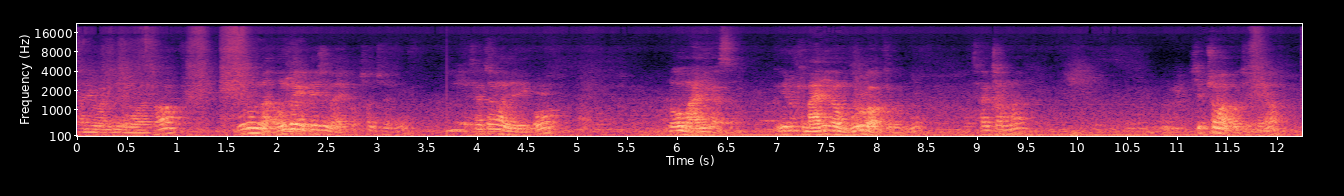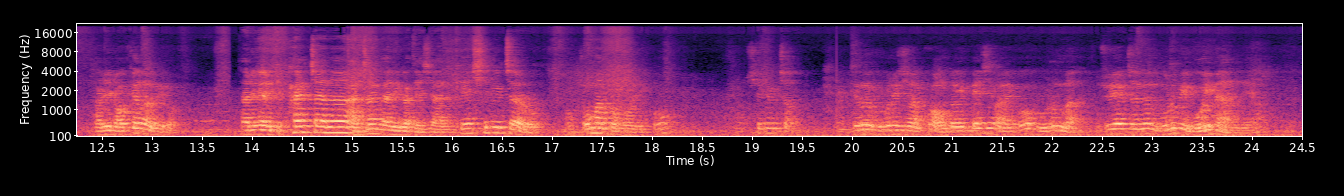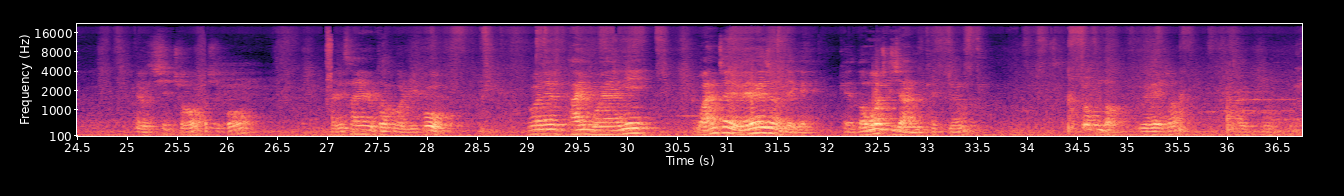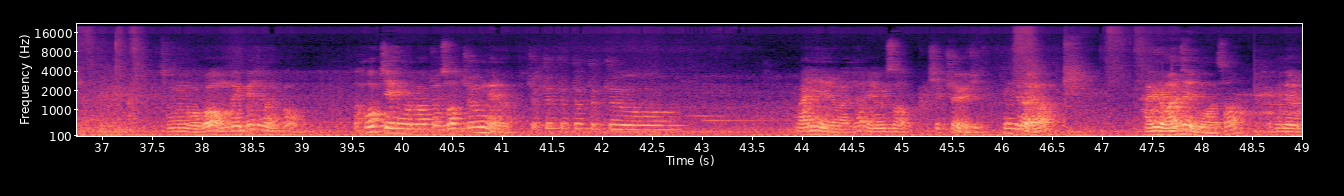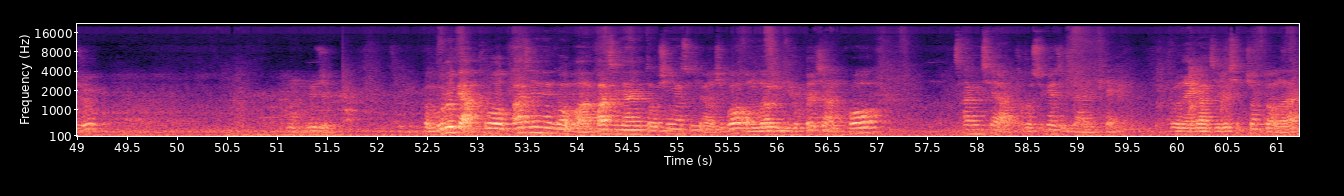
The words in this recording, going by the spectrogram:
다리 완전히 모아서 무릎만 엉덩이 빼지 말고 천천히 살짝만 내리고 너무 많이 갔어. 이렇게 많이 가면 무릎 아프거든요. 살짝만 10초만 버티세요. 다리를 어깨 너비로. 다리가 이렇게 팔자는 안짱다리가 되지 않게 11자로 조금만 더 벌리고 11점 등을 구부리지 않고 엉덩이 빼지 말고 무릎만. 주의할 점은 무릎이 모이면 안 돼요. 그래서 10초 하시고 다리 사이를 더 벌리고 이번엔 발 모양이 완전히 외회전 되게 이렇게 넘어지지 않게끔 조금 더 외회전? 정면 보고 엉덩이 빼지 말고 허벅지에 힘을 꽉 줘서 쭉 내려 쭉쭉쭉쭉쭉쭉. 많이 내려가죠? 여기서 10초 유지. 힘들어요? 다리를 완전히 모아서 그대로 쭉. 응, 유지. 그러니까 무릎이 앞으로 빠지는 거 뭐 안 빠지게 하겠다고 신경 쓰지 마시고 엉덩이 뒤로 빼지 않고 상체 앞으로 숙여지지 않게. 그리고 네 가지를 10초 동안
